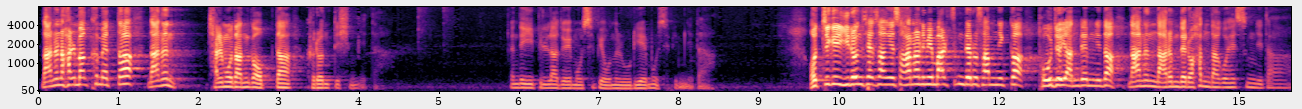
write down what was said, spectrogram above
나는 할 만큼 했다. 나는 잘못한 거 없다. 그런 뜻입니다. 그런데 이 빌라도의 모습이 오늘 우리의 모습입니다. 어떻게 이런 세상에서 하나님의 말씀대로 삽니까? 도저히 안 됩니다. 나는 나름대로 한다고 했습니다.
